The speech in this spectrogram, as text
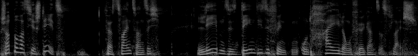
Schaut mal, was hier steht. Vers 22. Leben sind denen, die sie finden. Und Heilung für ihr ganzes Fleisch.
